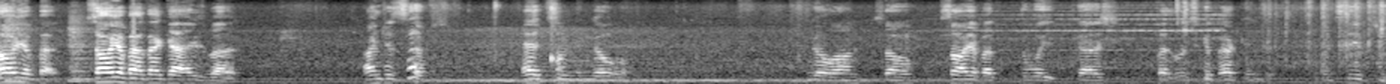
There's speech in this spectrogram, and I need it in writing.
Sorry about sorry about that guys, but I'm just have had something go go on. So sorry about the wait guys. But let's get back into it. Let's see if she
